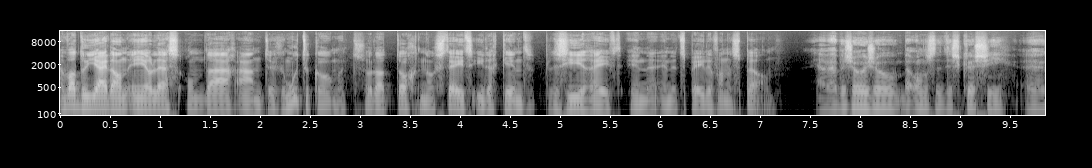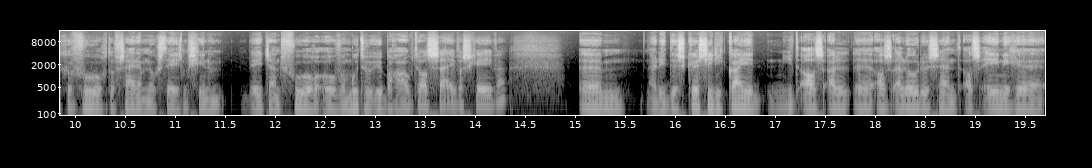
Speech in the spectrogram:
en wat doe jij dan in jouw les om daaraan tegemoet te komen? Zodat toch nog steeds ieder kind plezier heeft in, eh, in het spelen van een spel. Ja, we hebben sowieso bij ons de discussie uh, gevoerd, of zijn hem nog steeds misschien een beetje aan het voeren over moeten we überhaupt wel cijfers geven? Um, nou, die discussie die kan je niet als, uh, als LO-docent als enige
